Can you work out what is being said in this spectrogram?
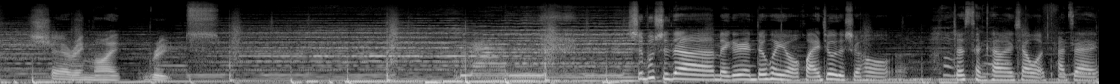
Sharing my roots. 时不时的，每个人都会有怀旧的时候。Justin 开玩笑我，他在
